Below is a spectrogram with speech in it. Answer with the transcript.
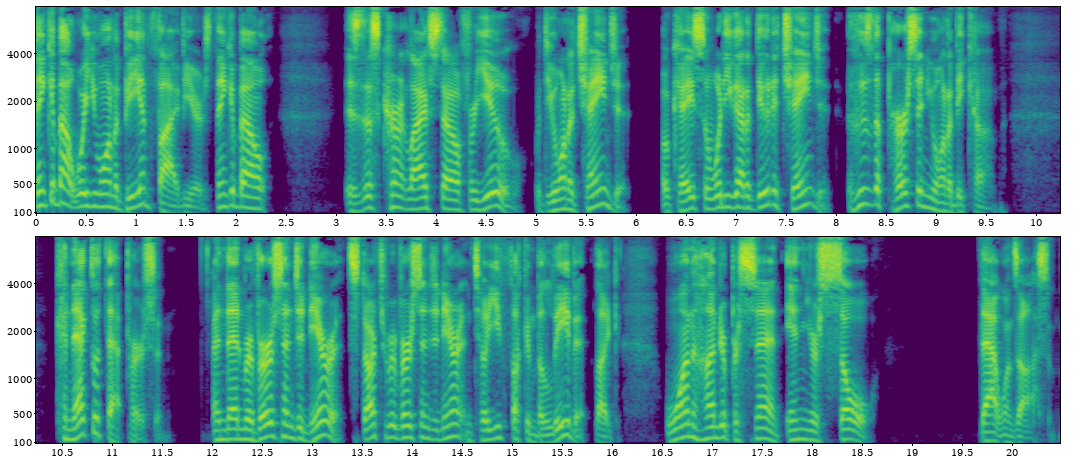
Think about where you want to be in 5 years. Think about is this current lifestyle for you? Do you want to change it? Okay, so what do you got to do to change it? Who's the person you want to become? Connect with that person and then reverse engineer it. Start to reverse engineer it until you fucking believe it. Like 100% in your soul. That one's awesome.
